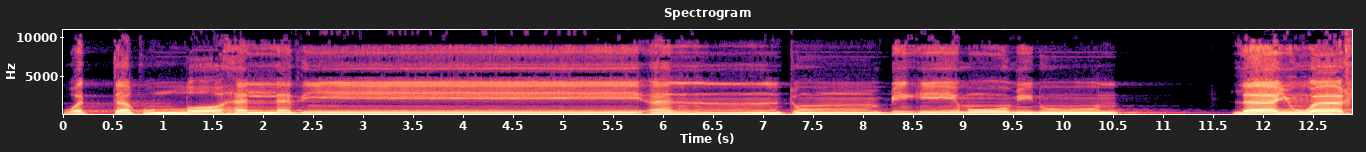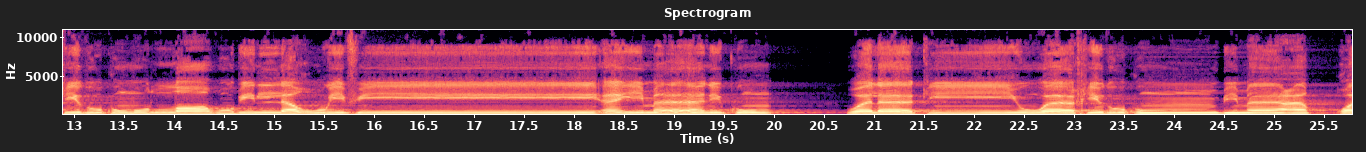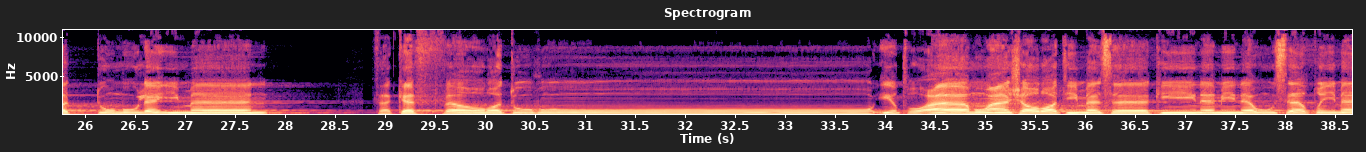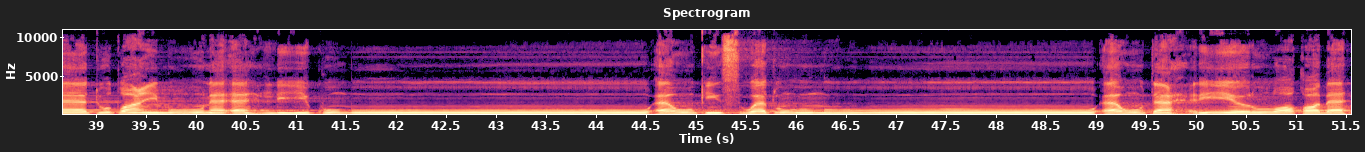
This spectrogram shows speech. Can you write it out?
واتقوا الله الذي أنتم به مؤمنون. لا يواخذكم الله باللغو في أيمانكم ولكن يواخذكم بما عقدتم الأيمان. فكفارته إطعام عشرة مساكين من أوسط ما تطعمون أهليكم أو كسوتهم أو تحرير رقبة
